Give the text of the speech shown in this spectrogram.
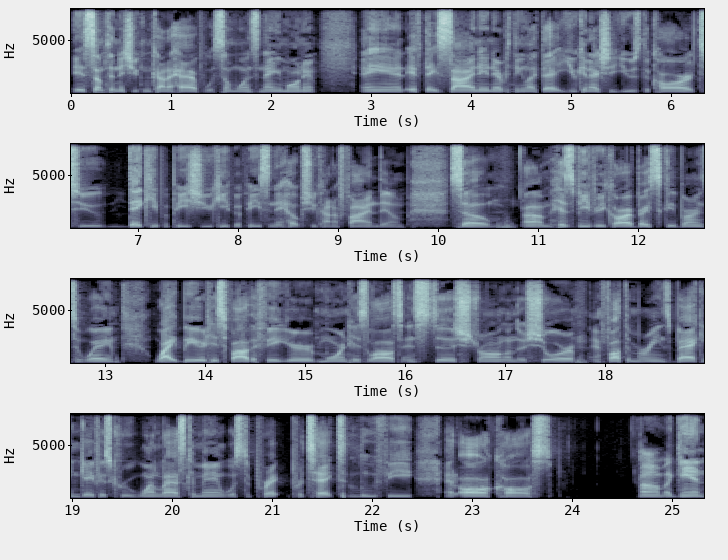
is something that you can kind of have with someone's name on it. And if they sign it and everything like that, you can actually use the card to, they keep a piece, you keep a piece, and it helps you kind of find them. So um, his Vivre card basically burns away. Whitebeard, his father figure, mourned his loss and stood strong on the shore and fought the Marines back and gave his crew one last command was to pre- protect Luffy at all costs. Um, again,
